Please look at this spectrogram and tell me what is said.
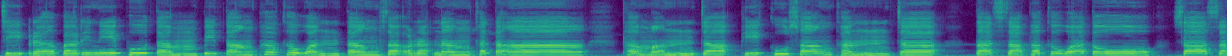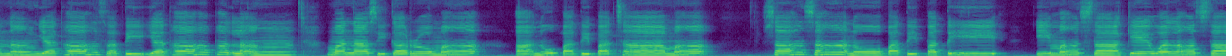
จิระปรินิพุตัมปิตังภะควันตังสระนังคตา ธรรมันจะภิกขุสังคันจะตัสสะภะคะวะโตสาสนังยะถาสติยะถาพลังมานาสิกโรมะอนุปฏิปัชฌามะสาสาโนปฏิปติอิมัสสะเกวลัสะ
